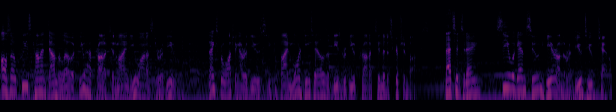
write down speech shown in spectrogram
Also, please comment down below if you have products in mind you want us to review. Thanks for watching our reviews. You can find more details of these reviewed products in the description box. That's it today. See you again soon here on the ReviewTube channel.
